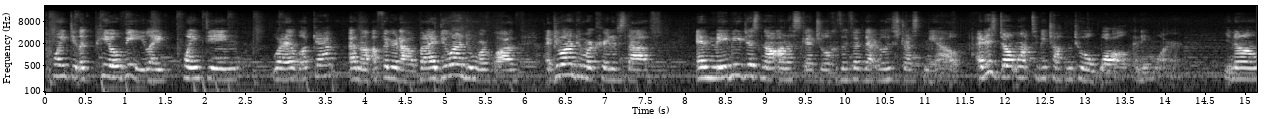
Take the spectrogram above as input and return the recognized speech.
pointing, like POV, like pointing what I look at. I don't know, I'll figure it out. But I do want to do more vlog. I do want to do more creative stuff. And maybe just not on a schedule because I feel like that really stressed me out. I just don't want to be talking to a wall anymore. You know,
